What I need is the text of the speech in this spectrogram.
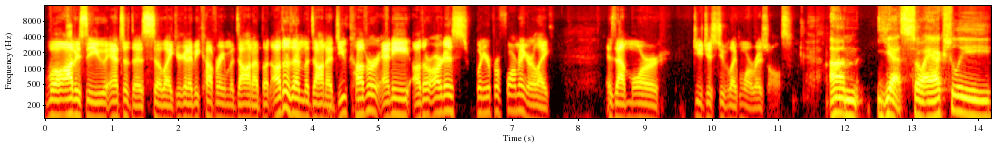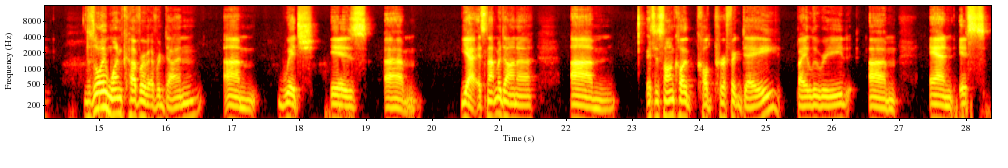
well, obviously you answered this, so like you're going to be covering Madonna, but other than Madonna, do you cover any other artists when you're performing or like is that more do you just do like more originals? um, yes. So I actually there's only one cover I've ever done, um, which is um, yeah, it's not Madonna. Um, it's a song called called Perfect Day by Lou Reed. Um, and it's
